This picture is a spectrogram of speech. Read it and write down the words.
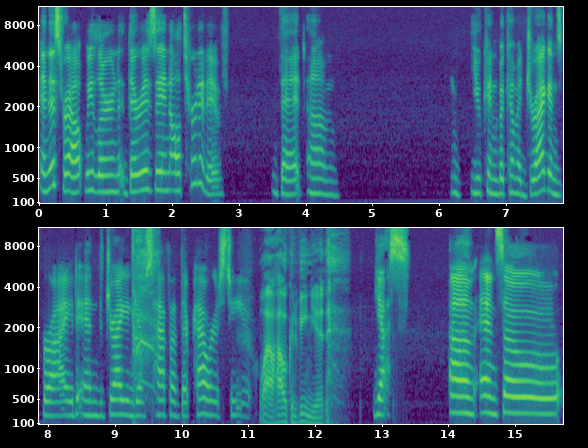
in this route, we learn there is an alternative that um you can become a dragon's bride and the dragon gives half of their powers to you. Wow, how convenient. Yes. Um, and so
